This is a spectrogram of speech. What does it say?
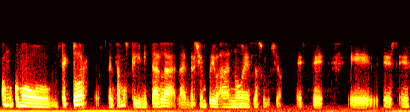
como, como sector, pues, pensamos que limitar la, la, inversión privada no es la solución. Este, es, es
